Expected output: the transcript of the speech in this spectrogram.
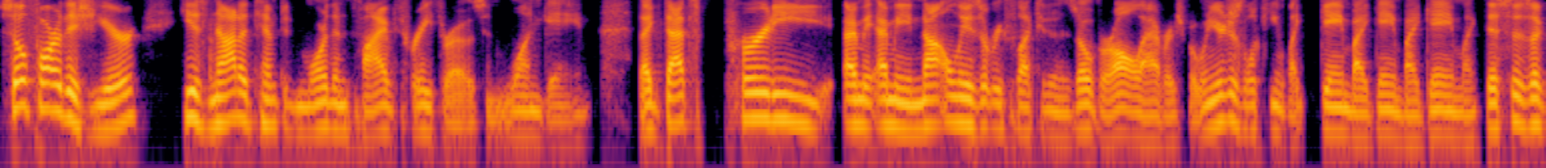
So far this year he has not attempted more than five free throws in one game. Like that's pretty i mean i mean not only is it reflected in his overall average but when you're just looking like game by game by game like this is a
